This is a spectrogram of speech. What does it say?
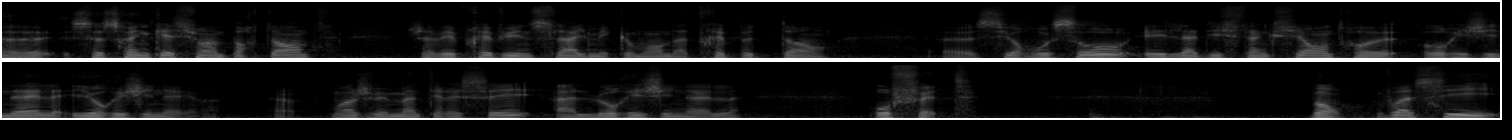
Euh, ce sera une question importante. J'avais prévu une slide, mais comme on a très peu de temps, euh, sur Rousseau et la distinction entre originel et originaire. Hein. Moi, je vais m'intéresser à l'originel, au fait. Bon, voici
